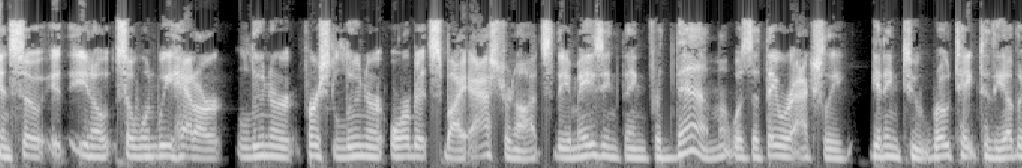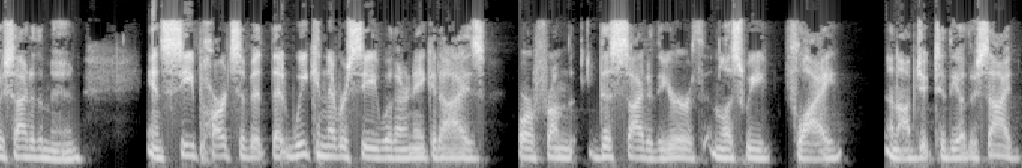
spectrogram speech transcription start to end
And so, it, you know, so when we had our lunar first lunar orbits by astronauts, the amazing thing for them was that they were actually getting to rotate to the other side of the moon and see parts of it that we can never see with our naked eyes or from this side of the earth unless we fly an object to the other side.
